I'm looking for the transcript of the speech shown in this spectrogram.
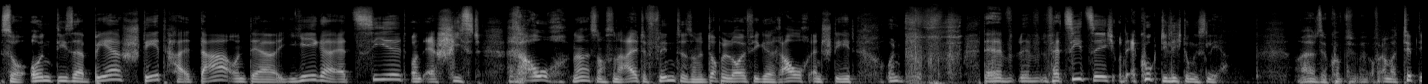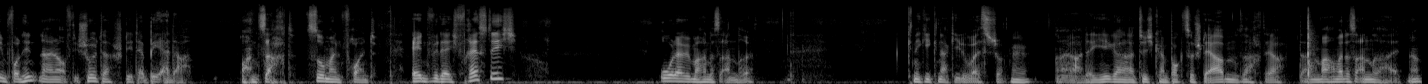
So, und dieser Bär steht halt da und der Jäger erzielt und er schießt. Rauch, ne, ist noch so eine alte Flinte, so eine doppelläufige Rauch entsteht. Und pff, der verzieht sich und er guckt, die Lichtung ist leer. Also auf einmal tippt ihm von hinten einer auf die Schulter, steht der Bär da und sagt, so mein Freund, entweder ich fress dich oder wir machen das andere. Knicki knacki, du weißt schon. Ja. Naja, der Jäger hat natürlich keinen Bock zu sterben, sagt ja, dann machen wir das andere halt. Ne?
